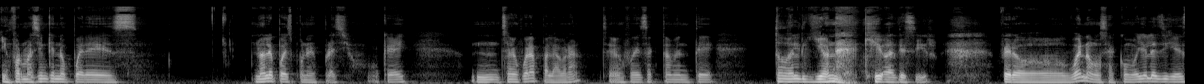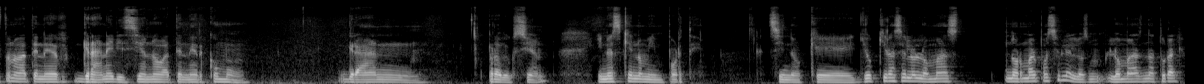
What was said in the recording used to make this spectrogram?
información que no puedes, no le puedes poner precio, ¿ok? Mm, se me fue la palabra, se me fue exactamente todo el guion que iba a decir. Pero bueno, o sea, como yo les dije, esto no va a tener gran edición, no va a tener como gran producción. Y no es que no me importe, sino que yo quiero hacerlo lo más normal posible, lo, más natural.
